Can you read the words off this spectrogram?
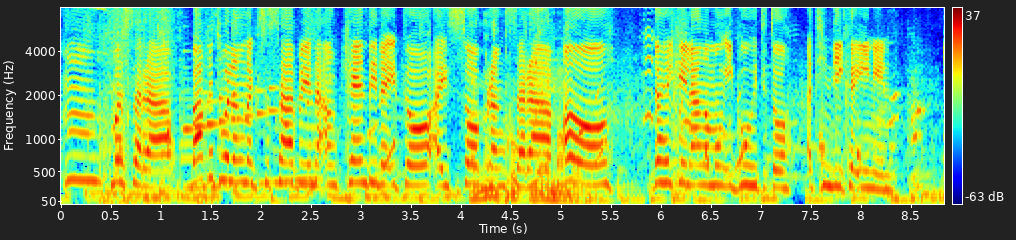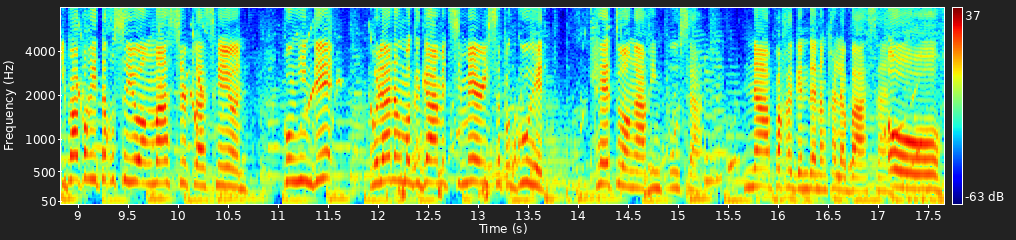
Hmm, masarap. Bakit walang nagsasabi na ang candy na ito ay sobrang Anong sarap? Oo, Dahil kailangan mong iguhit ito at hindi kainin. Ipapakita ko sa iyo ang masterclass ngayon. Kung hindi, wala nang magagamit si Mary sa pagguhit. Heto ang aking pusa. Napakaganda ng kalabasan. Oo.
